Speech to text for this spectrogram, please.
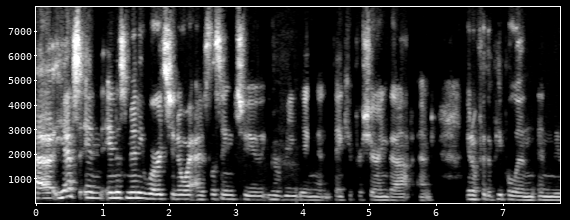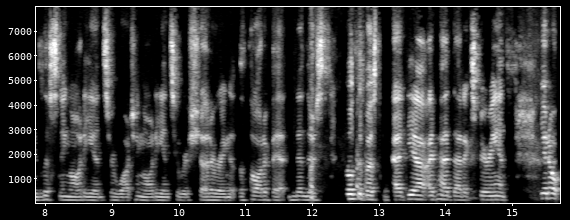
uh, yes, in in as many words. You know, I, I, was listening to your reading, and thank you for sharing that. And you know, for the people in in the listening audience or watching audience who are shuddering at the thought of it, and then there's both of us have had, yeah, I've had that experience. You know,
